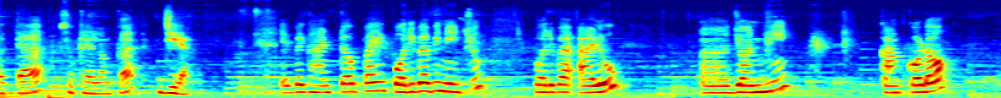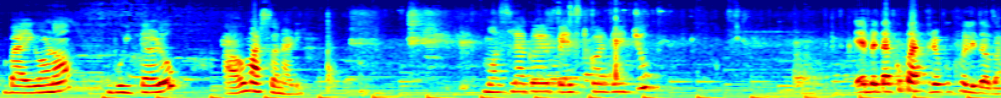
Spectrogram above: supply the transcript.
ଅଦା ଶୁଖିଲା ଲଙ୍କା ଜିରା ଏବେ ଘାଣ୍ଟ ପାଇଁ ପରିବା ବି ନେଇଛୁ ପରିବା ଆଳୁ ଜହ୍ନି କାଙ୍କଡ଼ ବାଇଗଣ ବୋଇତାଳୁ ଆଉ ମାସନାଡ଼ି ମସଲାକୁ ଏବେ ପେଷ୍ଟ କରିଦେଇଛୁ ଏବେ ତାକୁ ପାତ୍ରକୁ ଖୋଲିଦେବା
